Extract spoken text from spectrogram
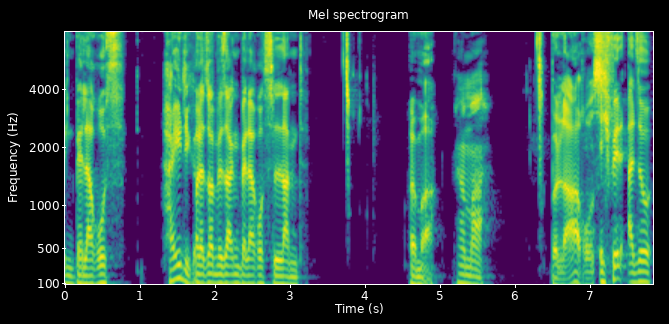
in Belarus. Heiliger. Oder sollen wir sagen Belarusland? Hör mal. Hör mal. Belarus. Ich finde, also,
